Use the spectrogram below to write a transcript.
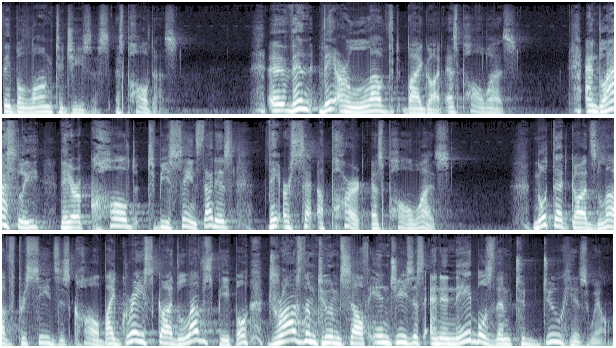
they belong to Jesus, as Paul does. Uh, then they are loved by God, as Paul was. And lastly, they are called to be saints. That is, they are set apart, as Paul was. Note that God's love precedes his call. By grace, God loves people, draws them to himself in Jesus, and enables them to do his will.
